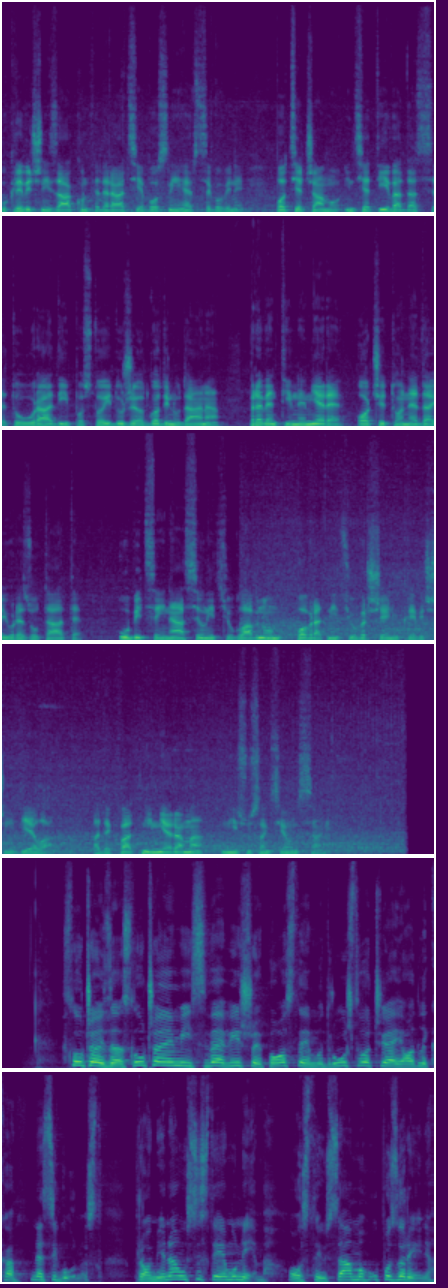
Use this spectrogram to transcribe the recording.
u krivični zakon Federacije Bosne i Hercegovine. Podsjećamo, inicijativa da se to uradi postoji duže od godinu dana. Preventivne mjere očito ne daju rezultate. Ubice i nasilnici uglavnom povratnici u vršenju krivičnih dijela. Adekvatnim mjerama nisu sankcionisani. Slučaj za slučajem i sve više postajemo društvo čija je odlika nesigurnost. Promjena u sistemu nema. Ostaju samo upozorenja.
